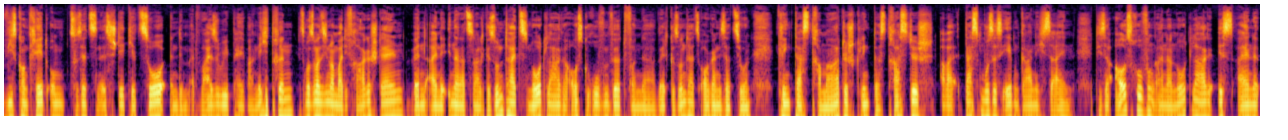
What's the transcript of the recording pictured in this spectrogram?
Wie es konkret umzusetzen ist, steht jetzt so in dem Advisory Paper nicht drin. Jetzt muss man sich nochmal die Frage stellen, wenn eine internationale Gesundheitsnotlage ausgerufen wird von der Weltgesundheitsorganisation, klingt das dramatisch, klingt das drastisch, aber das muss es eben gar nicht sein. Diese Ausrufung einer Notlage ist eine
